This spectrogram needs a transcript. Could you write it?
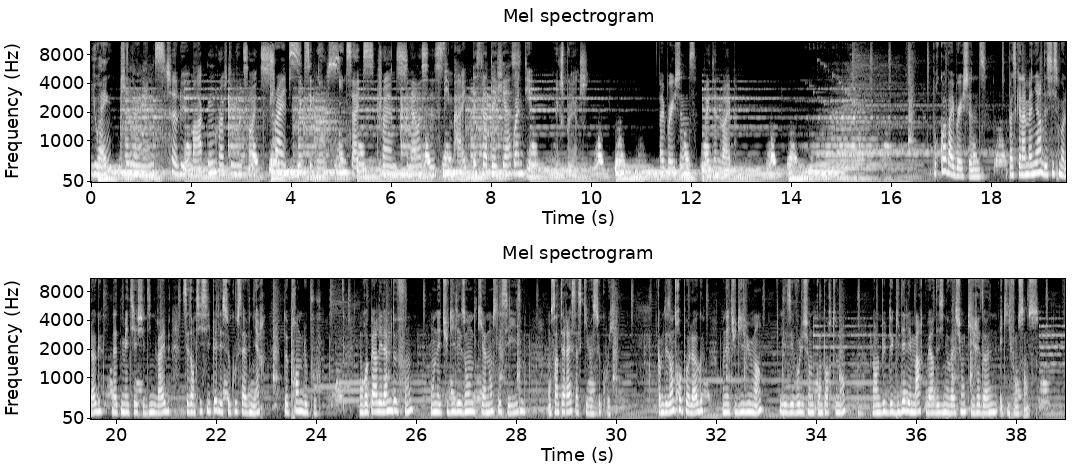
Yuheng, Key Learnings, 策略 Marken, Crafting Insights, Tribes Weak Signals, Insights, Trends, Analysis 品牌 Estrategias 观点 experience. Vibrations by Vibe. Pourquoi Vibrations Parce qu'à la manière des sismologues, notre métier chez Vibe, c'est d'anticiper les secousses à venir, de prendre le pouls. On repère les lames de fond, on étudie les ondes qui annoncent les séismes, on s'intéresse à ce qui va secouer. Comme des anthropologues, on étudie l'humain, les évolutions de comportement, dans le but de guider les marques vers des innovations qui résonnent et qui font sens.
